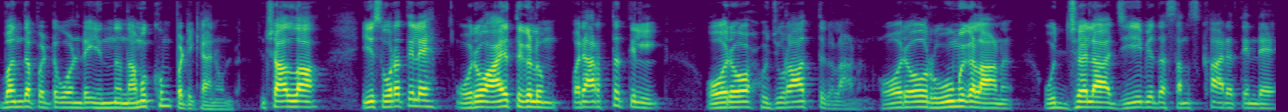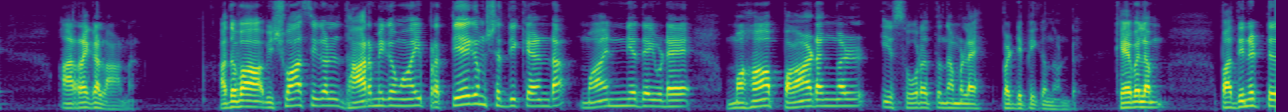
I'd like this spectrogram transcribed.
ബന്ധപ്പെട്ടുകൊണ്ട് ഇന്ന് നമുക്കും പഠിക്കാനുണ്ട്. ഇൻഷാല്ലാ ഈ സൂറത്തിലെ ഓരോ ആയത്തുകളും ഒരർത്ഥത്തിൽ ഓരോ ഹുജുറാത്തുകളാണ് ഓരോ റൂമുകളാണ് ഉജ്ജ്വല ജീവിത സംസ്കാരത്തിന്റെ അറകളാണ്. അഥവാ വിശ്വാസികൾ ധാർമ്മികമായി പ്രത്യേകം ശ്രദ്ധിക്കേണ്ട മാന്യതയുടെ മഹാപാഠങ്ങൾ ഈ സൂറത്ത് നമ്മളെ പഠിപ്പിക്കുന്നുണ്ട്. കേവലം പതിനെട്ട്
